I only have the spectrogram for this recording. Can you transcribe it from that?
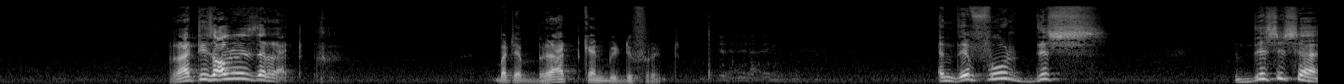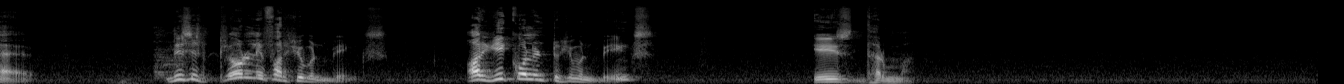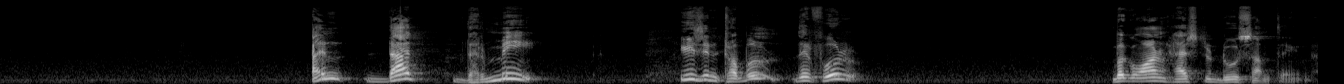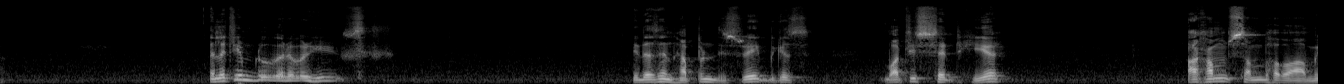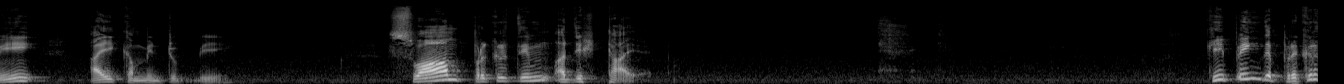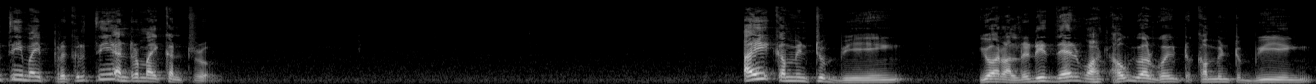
Rat is always the rat. But a brat can be different. And therefore this this is a this is purely for human beings or equivalent to human beings is dharma. And that dharmi is in trouble, therefore Bhagavan has to do something. And let him do wherever he is. It doesn't happen this way because what is said here? Aham sambhavami, I come into being. Swam prakritim adhishtaya. Keeping the prakriti, my prakriti under my control. I come into being you are already there, what, how you are going to come into being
